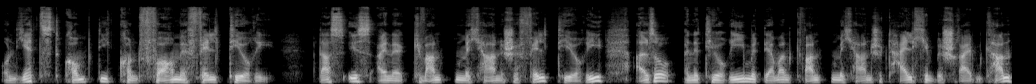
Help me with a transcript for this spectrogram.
Und jetzt kommt die konforme Feldtheorie. Das ist eine quantenmechanische Feldtheorie, also eine Theorie, mit der man quantenmechanische Teilchen beschreiben kann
